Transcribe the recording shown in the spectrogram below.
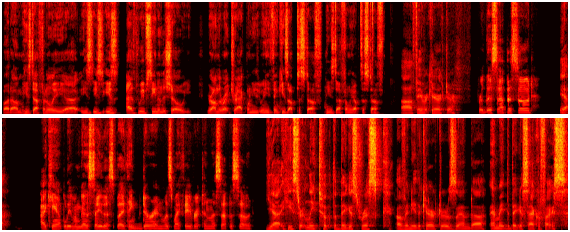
But um, he's definitely uh, he's he's he's as we've seen in the show. You're on the right track when you when you think he's up to stuff. He's definitely up to stuff. Uh, favorite character? For this episode, Yeah. I can't believe I'm going to say this, but I think Durin was my favorite in this episode. Yeah, he certainly took the biggest risk of any of the characters and uh, and made the biggest sacrifice.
